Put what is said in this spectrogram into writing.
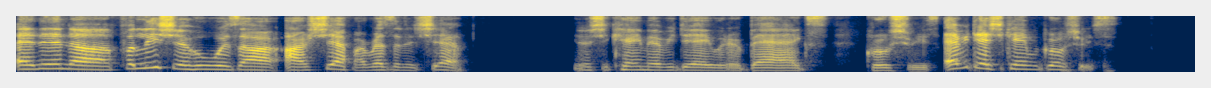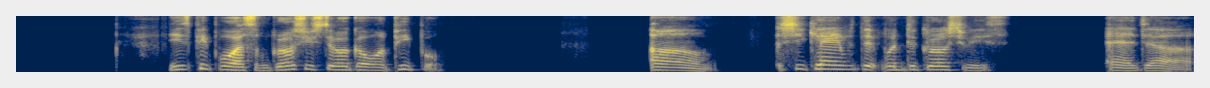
And then uh, Felicia, who was our, our chef, our resident chef, you know, she came every day with her bags, groceries. Every day she came with groceries. These people are some grocery store going people. Um, she came with the, with the groceries, and uh,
